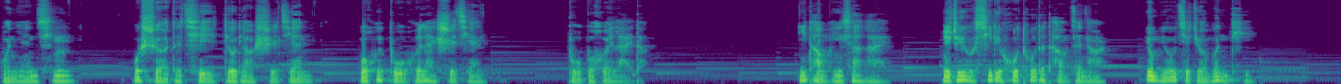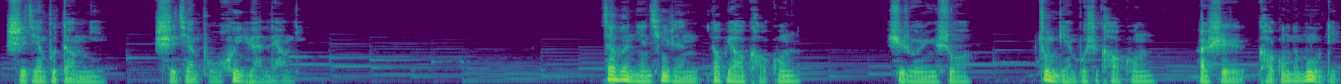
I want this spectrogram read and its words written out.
我年轻，我舍得起丢掉时间，我会补回来时间，补不回来的。你躺平下来，你只有稀里糊涂的躺在那儿，又没有解决问题。时间不等你，时间不会原谅你。再问年轻人要不要考公，许茹芸说：“重点不是考公，而是考公的目的。”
